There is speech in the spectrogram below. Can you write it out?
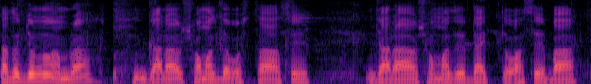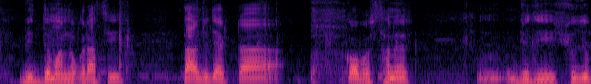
তাদের জন্য আমরা যারা সমাজ ব্যবস্থা আছে যারা সমাজের দায়িত্ব আছে বা বিদ্যমান লোকেরা আছি তারা যদি একটা কবরস্থানের উম, যদি সুযোগ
